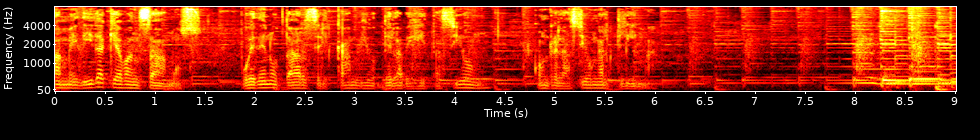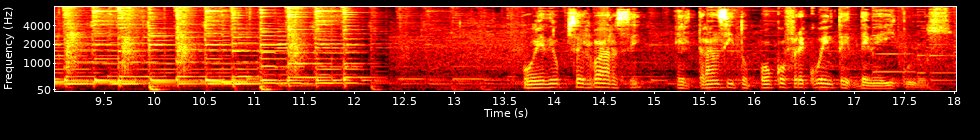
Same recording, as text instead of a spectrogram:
A medida que avanzamos, puede notarse el cambio de la vegetación con relación al clima. Puede observarse el tránsito poco frecuente de vehículos.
